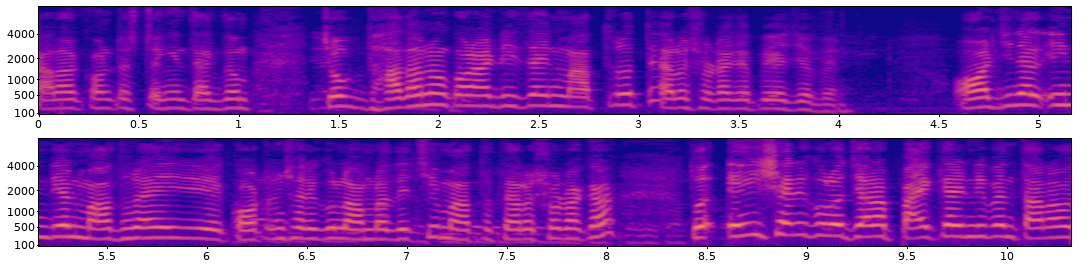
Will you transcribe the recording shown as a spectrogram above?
কালার কন্ট্রাস্টটা কিন্তু একদম চোখ ধাঁধানো করা ডিজাইন মাত্র তেরোশো টাকা পেয়ে যাবেন। অরিজিনাল ইন্ডিয়ান মাধুরাই কটন শাড়িগুলো আমরা দিচ্ছি, মাত্র তেরোশো টাকা। তো এই শাড়িগুলো যারা পাইকারি নেবেন, তারাও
